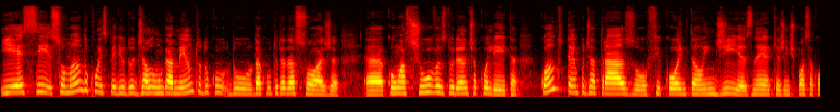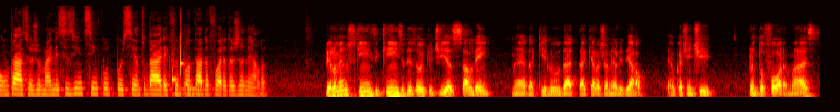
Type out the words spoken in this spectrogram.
E esse, somando com esse período de alongamento do, do, da cultura da soja, uh, com as chuvas durante a colheita, quanto tempo de atraso ficou, então, em dias, né, que a gente possa contar, seu Gilmar, nesses 25% da área que foi plantada fora da janela? Pelo menos 15, 15, 18 dias além né, daquilo, da, daquela janela ideal. É o que a gente plantou fora, mas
